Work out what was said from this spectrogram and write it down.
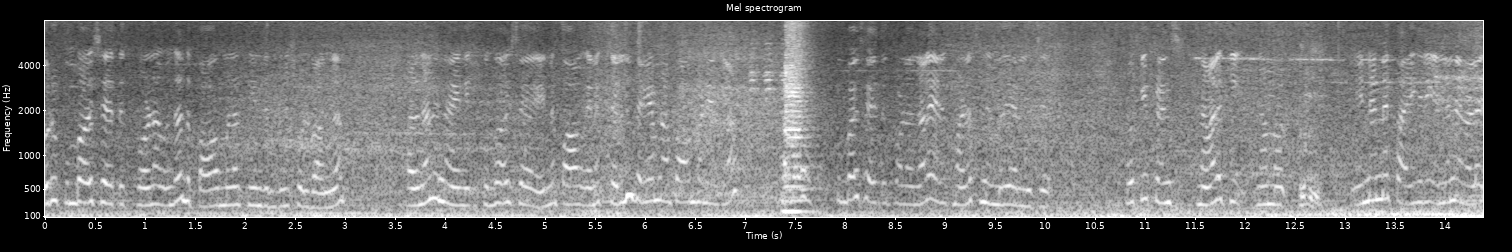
ஒரு கும்பாபிஷேகத்துக்கு போனால் வந்து அந்த பாவமெல்லாம் தீர்ந்துருக்குன்னு சொல்லுவாங்க. அதனால் நான் இன்னைக்கு கும்பாபிஷேகம் என்ன பாவம்? எனக்கு தெரிஞ்சு தெரியாமல் நான் பாவம் பண்ணியிருக்கலாம். கும்பாபிஷேகத்துக்கு போனதுனால எனக்கு மனசு நிம்மதியாக இருந்துச்சு. ஓகே ஃப்ரெண்ட்ஸ் நாளைக்கு நம்ம என்னென்ன காய்கறி என்னென்ன விலை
